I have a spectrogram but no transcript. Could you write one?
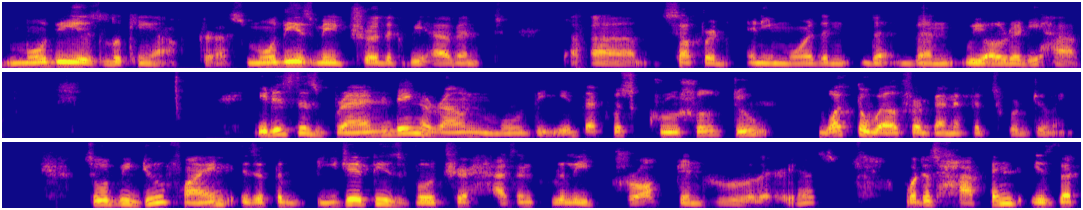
Modi is looking after us. Modi has made sure that we haven't uh, suffered any more than, than, than we already have. It is this branding around Modi that was crucial to what the welfare benefits were doing. So what we do find is that the BJP's share hasn't really dropped in rural areas. What has happened is that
